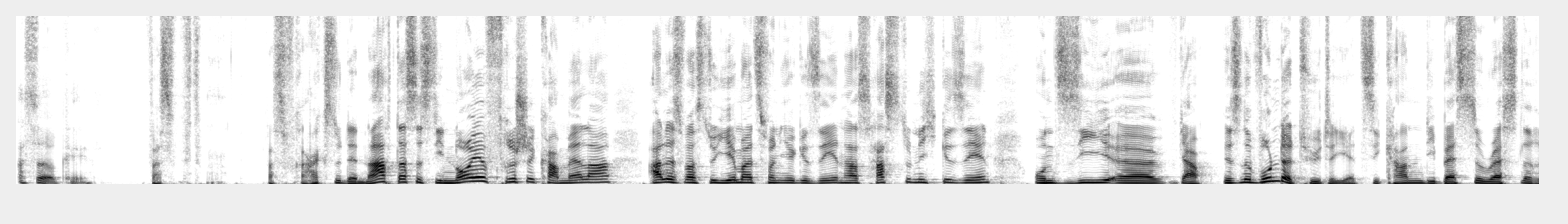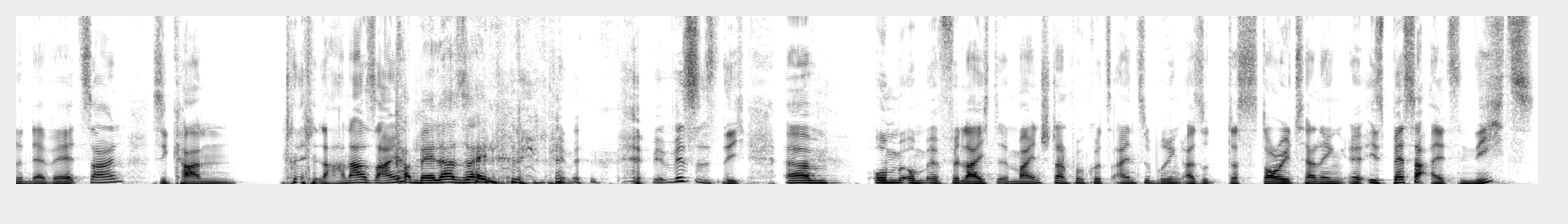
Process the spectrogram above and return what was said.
Achso, okay. Was, was fragst du denn nach? Das ist die neue, frische Carmella. Alles, was du jemals von ihr gesehen hast, hast du nicht gesehen. Und sie, äh, ja, ist eine Wundertüte jetzt. Sie kann die beste Wrestlerin der Welt sein. Sie kann Lana sein? Carmella sein? wir, wir wissen es nicht. Ähm, um, um äh, vielleicht äh, meinen Standpunkt kurz einzubringen, also das Storytelling äh, ist besser als nichts.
